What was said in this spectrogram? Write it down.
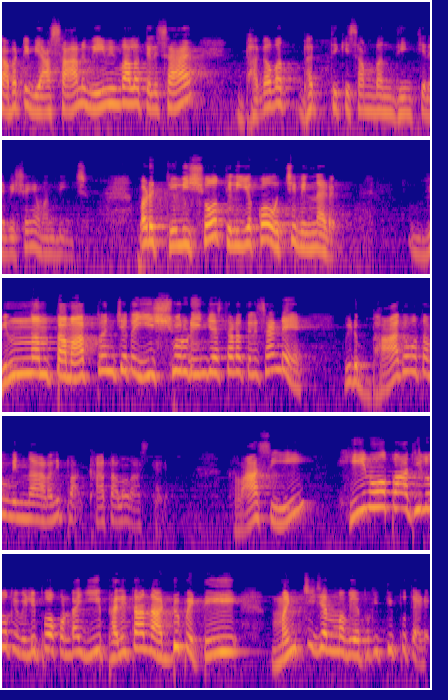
కాబట్టి వ్యాస నువ్వేమి ఇవ్వాలో తెలుసా? భగవద్భక్తికి సంబంధించిన విషయం అందించు. వాడు తెలిసో తెలియకో వచ్చి విన్నాడు. విన్నంత మాత్రం చేత ఈశ్వరుడు ఏం చేస్తాడో తెలుసా అండి? వీడు భాగవతం విన్నాడని ఖాతాలో రాస్తాడు. రాసి హీనోపాధిలోకి వెళ్ళిపోకుండా ఈ ఫలితాన్ని అడ్డుపెట్టి మంచి జన్మ వైపుకి తిప్పుతాడు.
